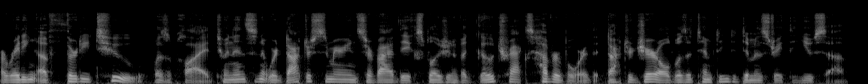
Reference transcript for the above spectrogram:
a rating of 32 was applied to an incident where Dr. Cimmerian survived the explosion of a GoTrax hoverboard that Dr. Gerald was attempting to demonstrate the use of.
